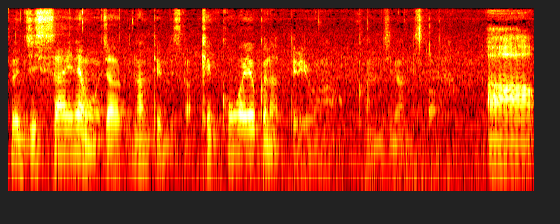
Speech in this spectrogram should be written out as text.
それ実際でもじゃあなんていうんですか？血行が良くなってるような感じなんですか？ああ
